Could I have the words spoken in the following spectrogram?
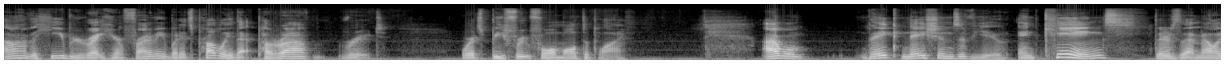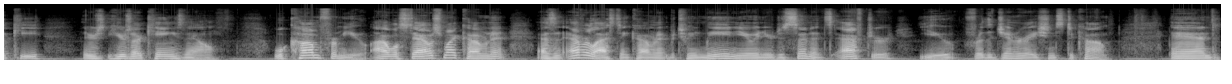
I don't have the Hebrew right here in front of me, but it's probably that para root, where it's be fruitful and multiply. I will make nations of you, and kings, there's that Malachi, there's, here's our kings now, will come from you. I will establish my covenant as an everlasting covenant between me and you and your descendants after you for the generations to come and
